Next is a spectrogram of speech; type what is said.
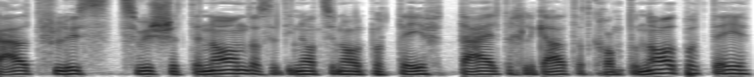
Geldflüsse zwischen den Also die Nationalpartei verteilt ein bisschen Geld an die Kantonalparteien.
